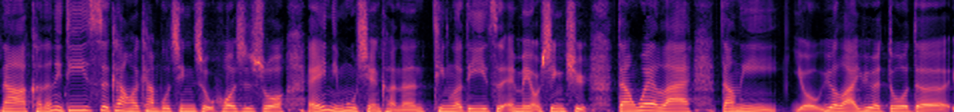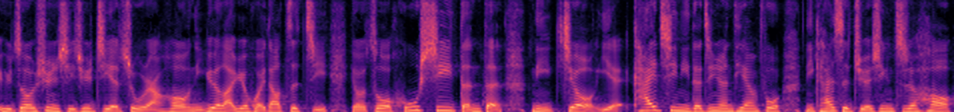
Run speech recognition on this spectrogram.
那可能你第一次看会看不清楚，或是说，诶，你目前可能听了第一次，诶，没有兴趣。但未来，当你有越来越多的宇宙讯息去接触，然后你越来越回到自己，有做呼吸等等，你就也开启你的惊人天赋。你开始觉醒之后，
